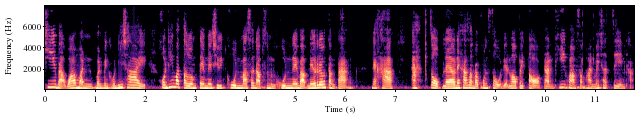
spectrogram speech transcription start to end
ที่แบบว่ามันมันเป็นคนที่ใช่ คนที่มาเติมเต็มในชีวิตคุณมาสนับสนุนคุณในแบบในเรื่องต่างๆนะคะอะจบแล้วนะคะสำหรับคนโสดเดี๋ยวเราไปต่อกันที่ความสัมพันธ์ไม่ชัดเจนค่ะ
